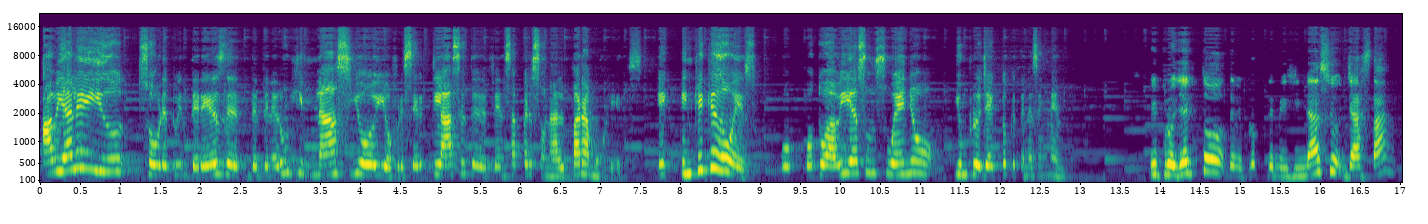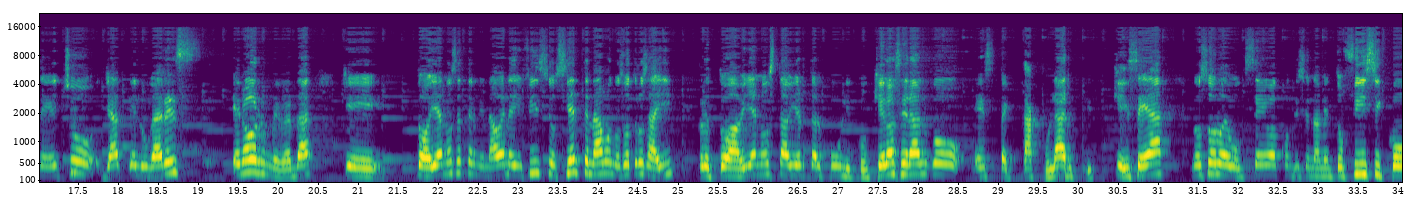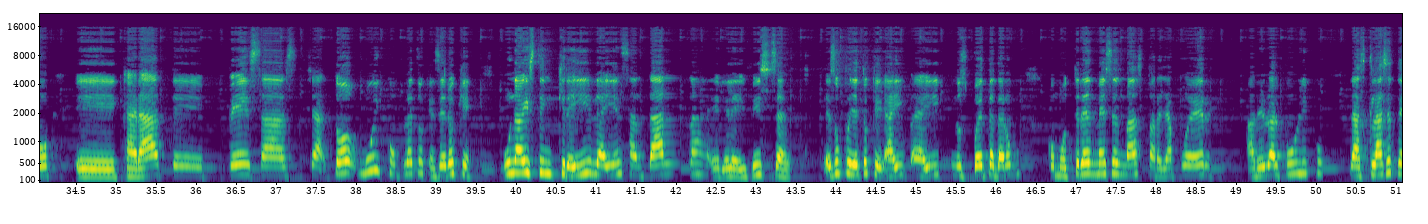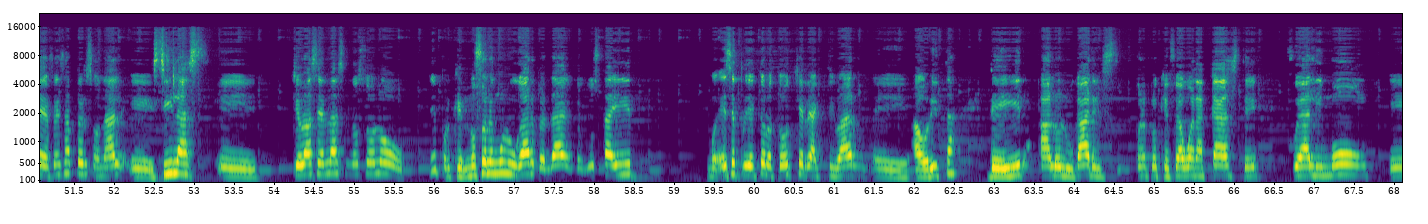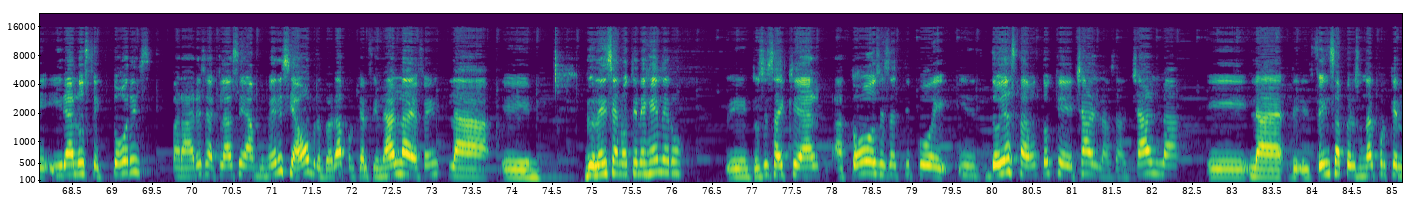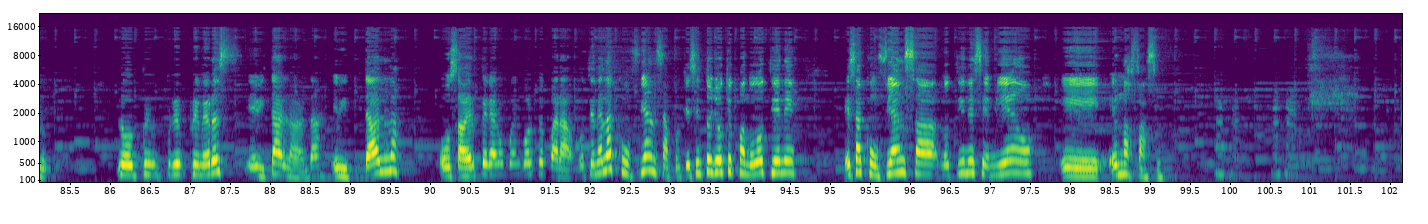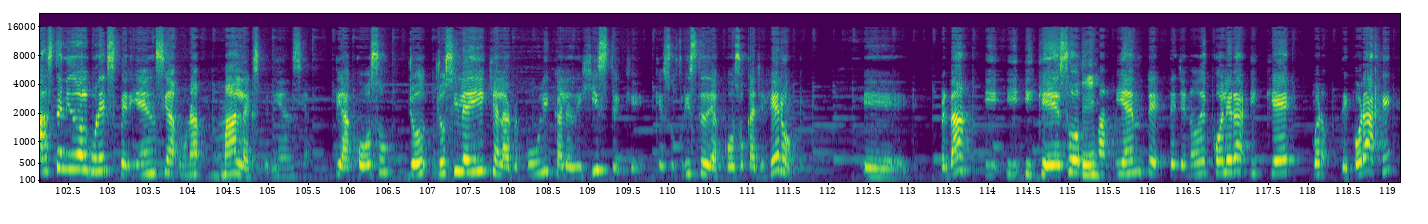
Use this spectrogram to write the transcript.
Había leído sobre tu interés de, tener un gimnasio y ofrecer clases de defensa personal para mujeres. ¿E, ¿En, qué quedó eso? ¿O, todavía es un sueño y un proyecto que tenés en mente? Mi proyecto de mi, de mi gimnasio ya está. De hecho, ya el lugar es enorme, ¿verdad? Que todavía no se ha terminado el edificio. Sí entrenamos nosotros ahí, pero todavía no está abierto al público. Quiero hacer algo espectacular, que, sea no solo de boxeo, acondicionamiento físico, eh, karate, pesas, o sea, todo muy completo, que en serio que una vista increíble ahí en Santana, el, el edificio, o sea, es un proyecto que ahí, ahí nos puede tardar como tres meses más para ya poder abrirlo al público. Las clases de defensa personal, eh, sí las eh, quiero hacerlas no solo, porque no solo en un lugar, ¿verdad? Me gusta ir, ese proyecto lo tengo que reactivar eh, ahorita, de ir a los lugares, por ejemplo, que fue a Guanacaste, fue a Limón, ir a los sectores para dar esa clase a mujeres y a hombres, ¿verdad? Porque al final la, la eh, violencia no tiene género, entonces hay que dar a todos ese tipo de, y doy hasta un toque de charla, o sea, charla, eh, la defensa personal, porque lo, primero es evitarla, ¿verdad? Evitarla o saber pegar un buen golpe para obtener la confianza, porque siento yo que cuando uno tiene esa confianza, no tiene ese miedo, eh, es más fácil. ¿Has tenido alguna experiencia, una mala experiencia de acoso? Yo, yo sí leí que a la República le dijiste que, que sufriste de acoso callejero, eh, ¿verdad? Y, que eso también te, llenó de cólera y que, bueno, de coraje,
